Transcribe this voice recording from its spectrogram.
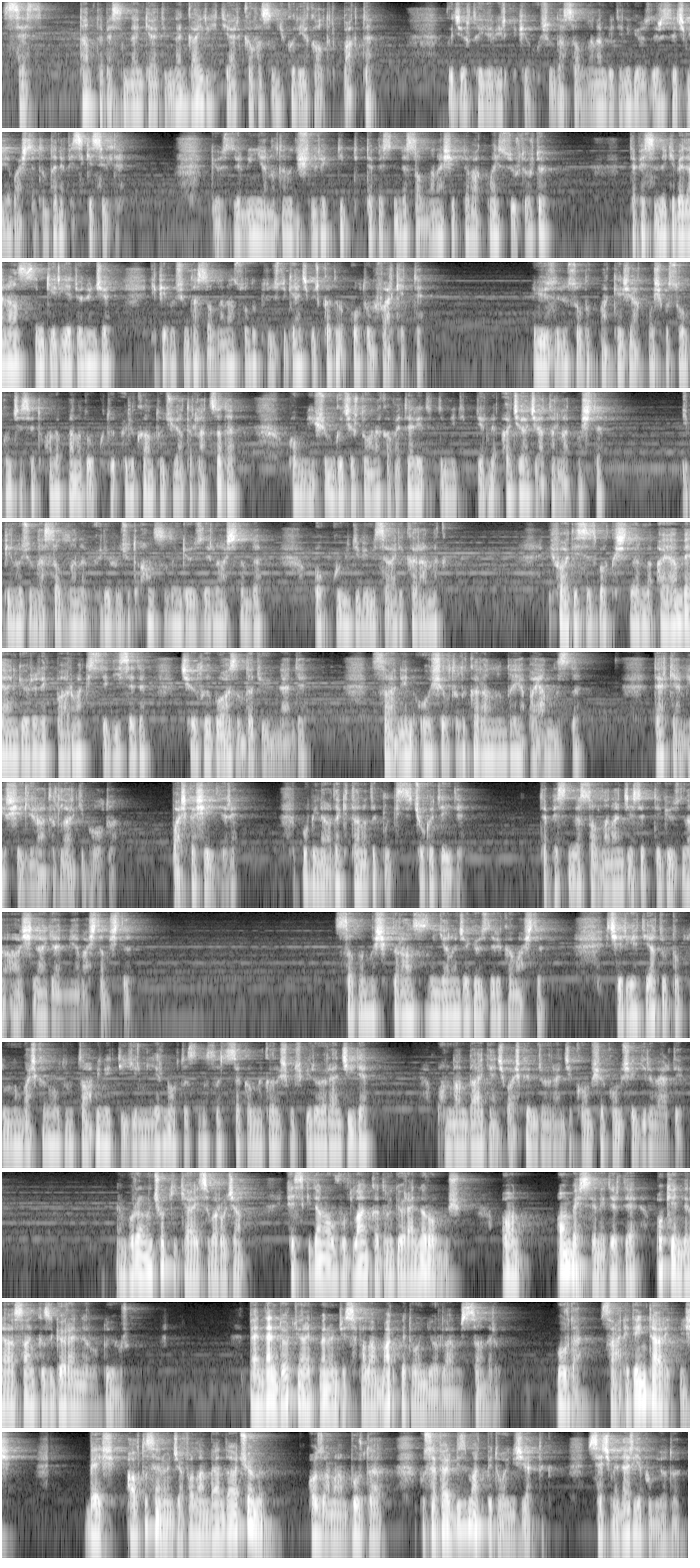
Ses tam tepesinden geldiğinden gayri ihtiyar kafasını yukarıya kaldırıp baktı. Gıcırtıyla bir ipin ucunda sallanan bedeni gözleri seçmeye başladığında nefesi kesildi.'' Gözlerinin yanıldığını düşünerek dip dip tepesinde sallanan şekle bakmayı sürdürdü. Tepesindeki beden ansızın geriye dönünce ipin ucunda sallanan soluk yüzlü genç bir kadın olduğunu fark etti. Yüzünün soluk makyajı akmış bu solgun ceset ona bana da okuduğu ölü kantocuyu hatırlatsa da o meşhum gıcırtı ona kafeteryada dinlediklerini acı acı hatırlatmıştı. İpin ucunda sallanan ölü vücut ansızın gözlerini açtığında o kuyu dibi misali karanlık. İfadesiz bakışlarını ayan beyan görerek bağırmak istediyse de çığlığı boğazında düğümlendi. Sahnenin o ışıltılı karanlığında yapayalnızdı. Derken bir şeyleri hatırlar gibi oldu. Başka şeyleri. Bu binadaki tanıdıklık hissi çok öteydi. Tepesinde sallanan ceset de gözüne aşina gelmeye başlamıştı.'' Salonun ışıkları ansızın yanınca gözleri kamaştı. İçeriye tiyatro topluluğunun başkanı olduğunu tahmin ettiği yirmilerin ortasında saçı sakalına karışmış bir öğrenciyle ondan daha genç başka bir öğrenci konuşa konuşa giriverdi. Buranın çok hikayesi var hocam. Eskiden o vurulan kadını görenler olmuş. 10, 15 senedir de o kendine asan kızı görenler oluyor. Benden dört yönetmen öncesi falan Macbeth oynuyorlarmış sanırım. Burada, sahnede intihar etmiş. Beş, altı sene önce falan ben daha çömüm. O zaman burada, bu sefer biz Macbeth oynayacaktık. Seçmeler yapılıyordu.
